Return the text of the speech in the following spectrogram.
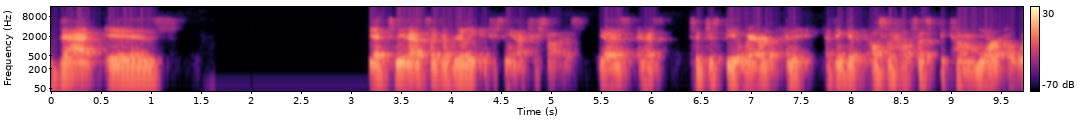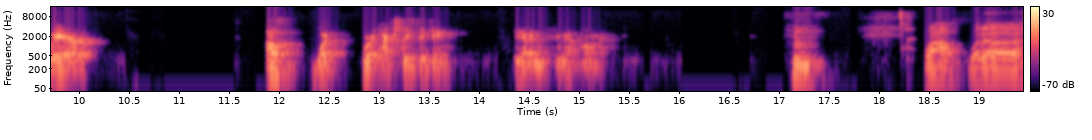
that is, yeah, to me that's like a really interesting exercise. You know, is- and it's to just be aware of, and it, I think it also helps us become more aware of what we're actually thinking, you know, in, in that moment. Hmm. Wow, what a,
